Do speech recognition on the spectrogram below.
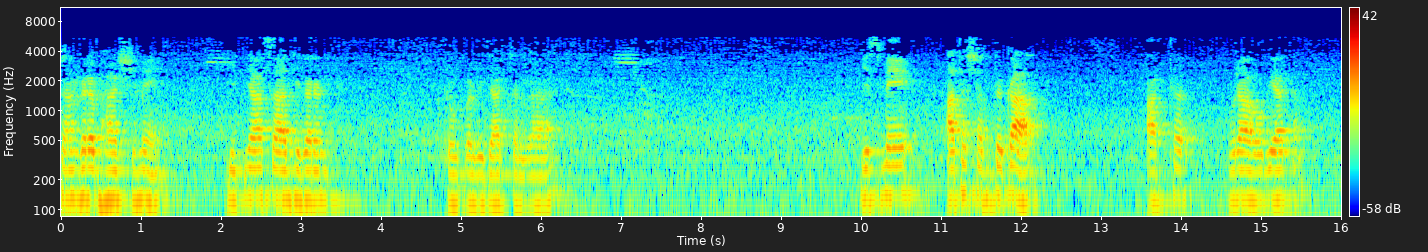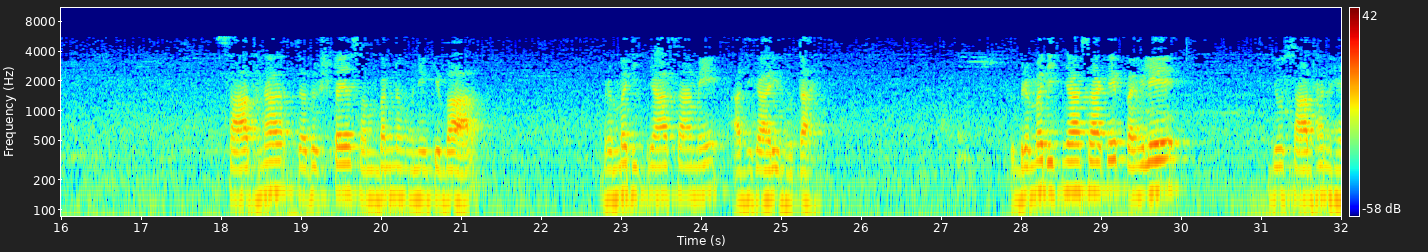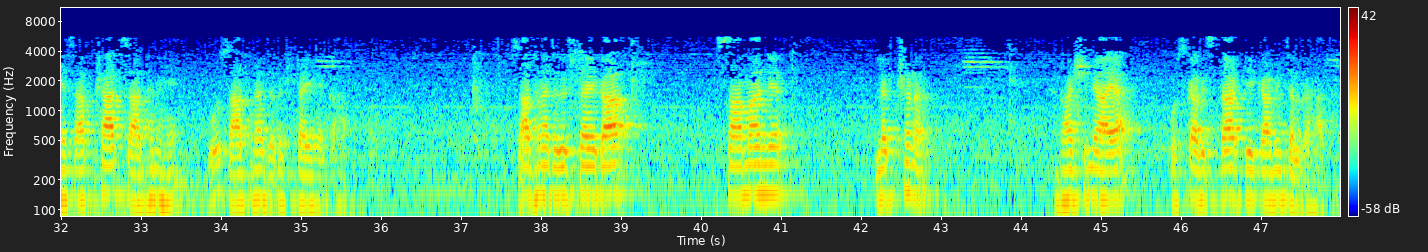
शांकर भाष्य में जिज्ञासाधिकरण के ऊपर विचार चल रहा है। जिसमें अथ शब्द का अर्थ पूरा हो गया था। साधना चतुष्टय संपन्न होने के बाद ब्रह्म जिज्ञासा में अधिकारी होता है। तो ब्रह्म जिज्ञासा के पहले जो साधन है, साक्षात साधन है, वो साधना चतुष्टय है कहा। साधना चतुष्टय का सामान्य लक्षण भाष्य में आया, उसका विस्तार टीका में चल रहा था।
